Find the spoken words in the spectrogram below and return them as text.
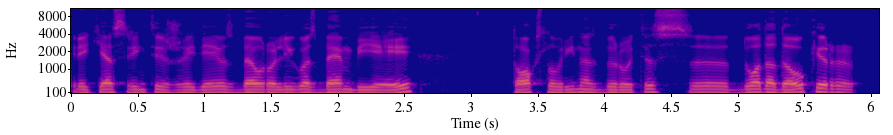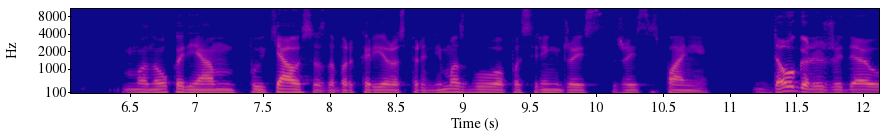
reikės rinkti žaidėjus be Eurolygos, be NBA, uh, toks Laurinas Birutis e, duoda daug ir manau, kad jam puikiausias dabar karjeros sprendimas buvo pasirinkti žaisti žaist Ispanijai daugeliu žaidėjų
